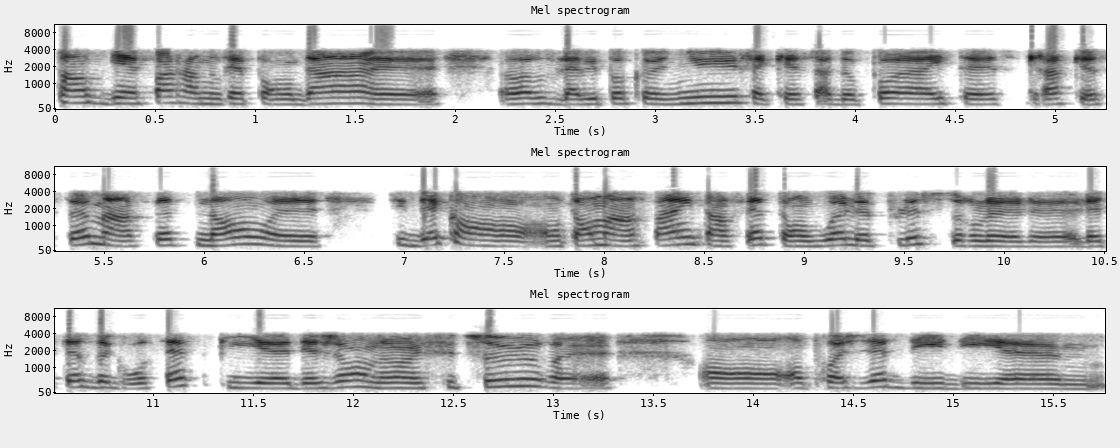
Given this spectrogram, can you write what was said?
pensent bien faire en nous répondant oh, vous l'avez pas connu, fait que ça doit pas être si grave que ça. Mais en fait, non. dès qu'on tombe enceinte, en fait, on voit le plus sur le, test de grossesse. Puis déjà, on a un futur. On, projette des, des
